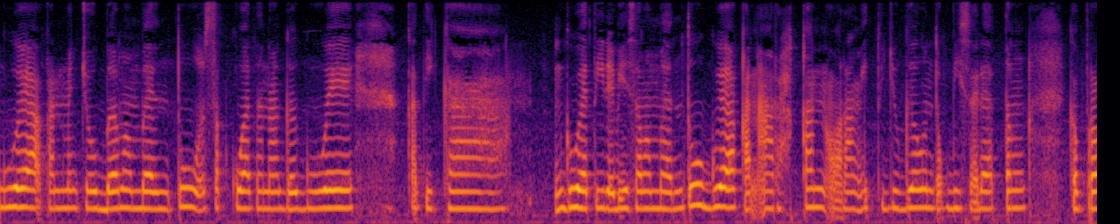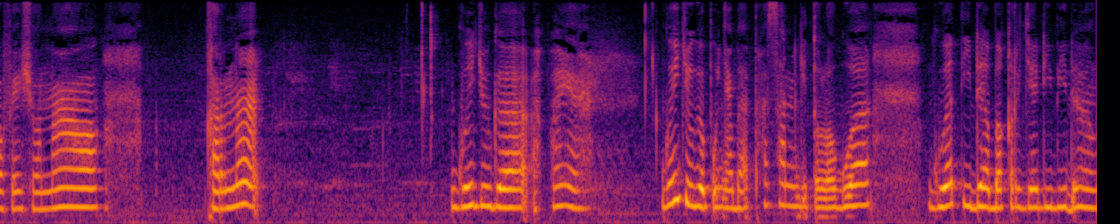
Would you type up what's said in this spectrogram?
gue akan mencoba membantu sekuat tenaga gue. Ketika gue tidak bisa membantu gue akan arahkan orang itu juga untuk bisa datang ke profesional. Karena gue juga apa ya gue juga punya batasan gitu loh. Gue gue tidak bekerja di bidang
